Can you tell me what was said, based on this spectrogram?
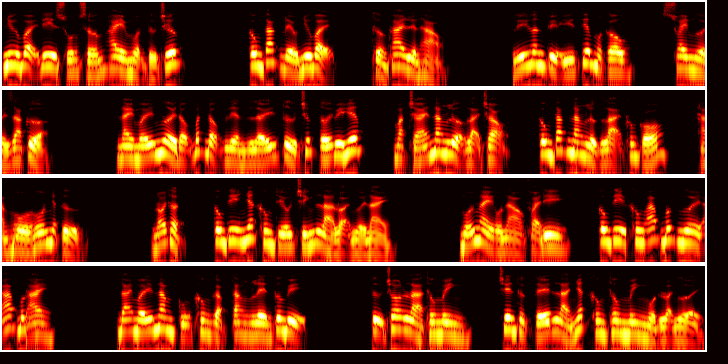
như vậy đi xuống sớm hay muộn từ trước. Công tác đều như vậy, thưởng khai liền hảo. Lý Hân tùy ý tiếp một câu, xoay người ra cửa. Này mấy người động bất động liền lấy từ trước tới uy hiếp, mặt trái năng lượng lại trọng, công tác năng lực lại không có, hàm hồ hôn nhật tử. Nói thật, công ty nhất không thiếu chính là loại người này. Mỗi ngày ồn ào phải đi, công ty không áp bức ngươi áp bức ai. Đại mấy năm cũng không gặp tăng lên cương vị. Tự cho là thông minh, trên thực tế là nhất không thông minh một loại người.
